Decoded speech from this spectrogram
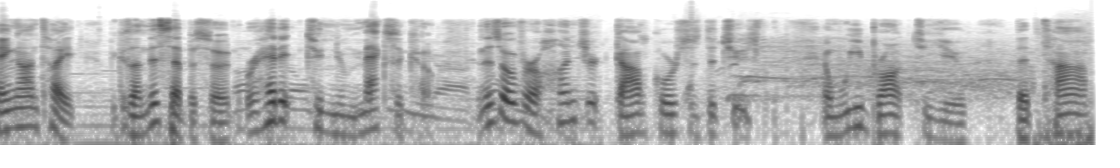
hang on tight because on this episode we're headed to New Mexico and there's over a hundred golf courses to choose from and we brought to you the top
